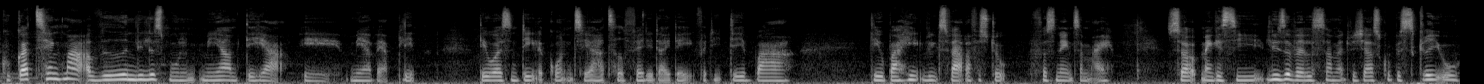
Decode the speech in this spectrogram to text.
Jeg kunne godt tænke mig at vide en lille smule mere om det her øh, med at være blind. Det er jo også en del af grunden til, at jeg har taget fat i dig i dag, fordi det er, bare, det er jo bare helt vildt svært at forstå for sådan en som mig. Så man kan sige, lige så vel som at hvis jeg skulle beskrive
